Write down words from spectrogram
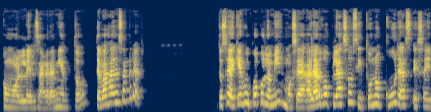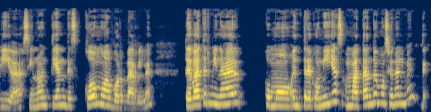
como el sangramiento, te vas a desangrar. Entonces aquí es un poco lo mismo, o sea, a largo plazo, si tú no curas esa herida, si no entiendes cómo abordarla, te va a terminar como, entre comillas, matando emocionalmente.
